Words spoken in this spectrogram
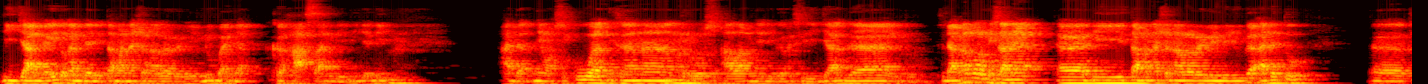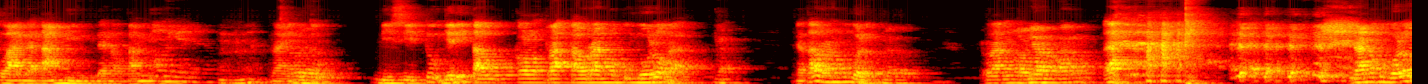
dijaga itu kan jadi Taman Nasional Lore Lindu banyak kekhasan gini jadi Hmm. adatnya masih kuat di sana Hmm. terus alamnya juga masih dijaga gitu sedangkan kalau misalnya eh, di Taman Nasional Lore Lindu juga ada tuh eh, telaga Tambing Danau Tambing Oh iya. iya. Mhm. nah Oh, itu iya. tuh di situ jadi tahu kalau tahu Rano Kumbolo nggak Nggak. nggak tahu Rano Kumbolo. Rano Taunya apa? Rano Kumbolo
